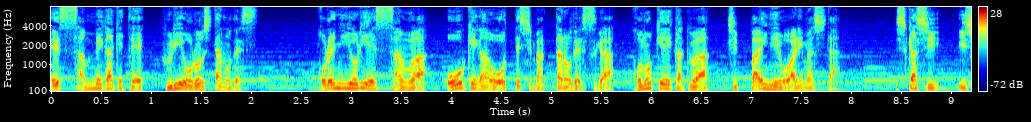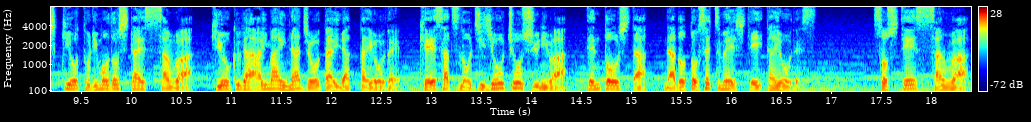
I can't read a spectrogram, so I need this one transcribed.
S さんめがけて、振り下ろしたのです。これにより S さんは、大怪我を負ってしまったのですが、この計画は、失敗に終わりました。しかし、意識を取り戻した S さんは、記憶が曖昧な状態だったようで、警察の事情聴取には、転倒した、などと説明していたようです。そして S さんは、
